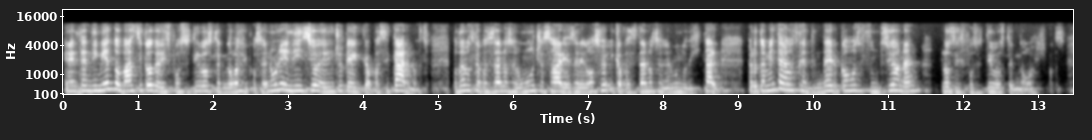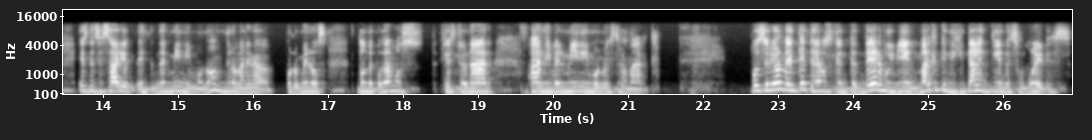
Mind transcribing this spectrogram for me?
El entendimiento básico de dispositivos tecnológicos. En un inicio he dicho que hay que capacitarnos. Podemos capacitarnos en muchas áreas de negocio y capacitarnos en el mundo digital, pero también tenemos que entender cómo funcionan los dispositivos tecnológicos. Es necesario entender mínimo, ¿no? De una manera, por lo menos, donde podamos gestionar a nivel mínimo nuestra marca. Posteriormente, tenemos que entender muy bien, marketing digital entiendes o mueres.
